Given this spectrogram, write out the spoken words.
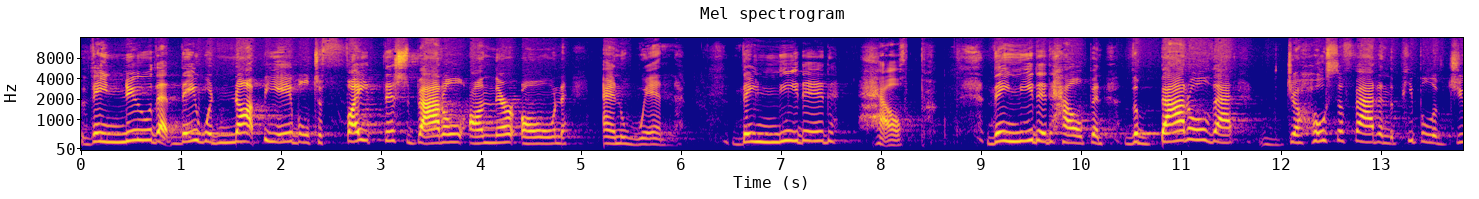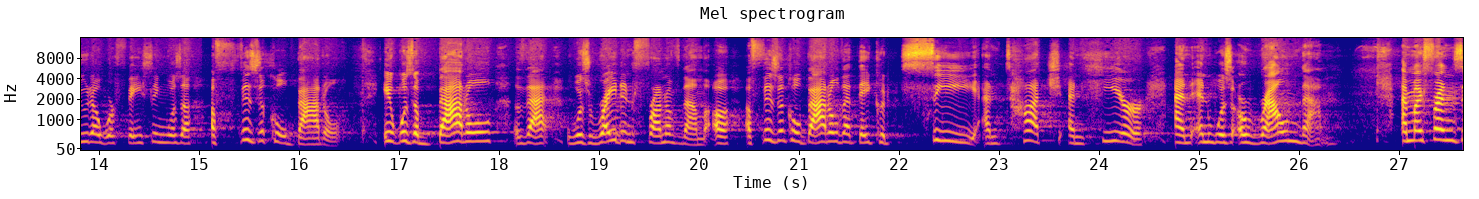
they knew that they would not be able to fight this battle on their own and win. They needed help. They needed help. And the battle that Jehoshaphat and the people of Judah were facing was a, a physical battle. It was a battle that was right in front of them, a, a, physical battle that they could see and touch and hear and, and was around them. And my friends,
